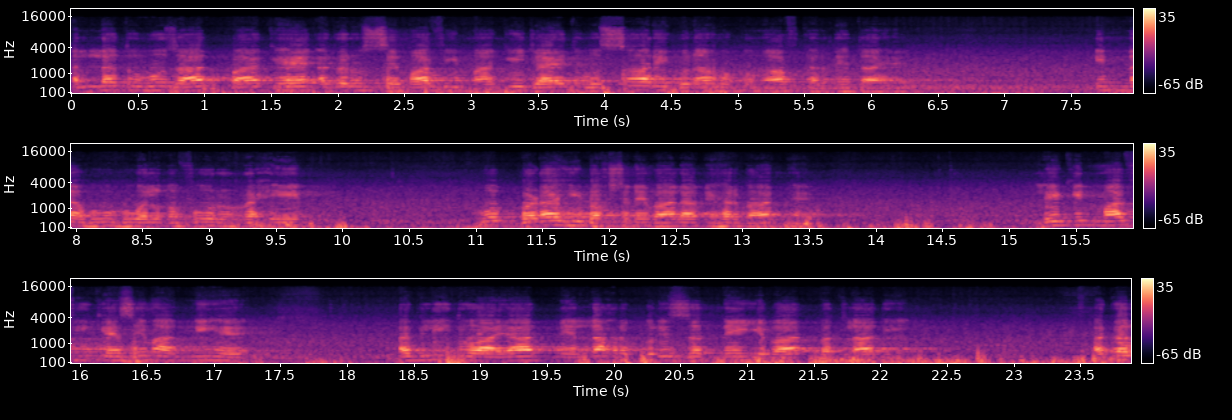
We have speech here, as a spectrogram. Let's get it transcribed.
اللہ تو وہ ذات پاک ہے، اگر اس سے معافی مانگی جائے تو وہ سارے گناہوں کو معاف کر دیتا ہے۔ انہو هو الغفور الرحیم۔ وہ بڑا ہی بخشنے والا مہربان ہے۔ لیکن معافی کیسے مانگنی ہے؟ اگلی دو آیات میں اللہ رب العزت نے یہ بات بتلا دی۔ اگر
